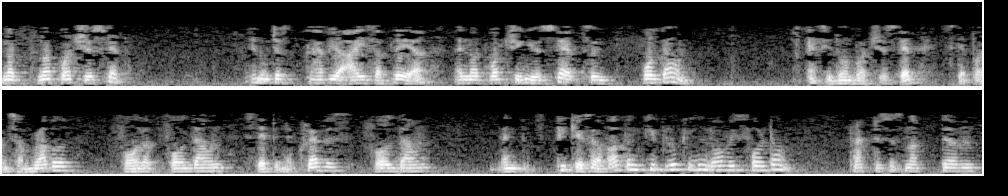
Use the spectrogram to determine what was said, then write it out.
Not, not watch your step. You know, just have your eyes up there and not watching your steps and fall down. As you don't watch your step, step on some rubble, fall, fall down, step in a crevice, fall down, and pick yourself up and keep looking and always fall down. Practice is not um,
